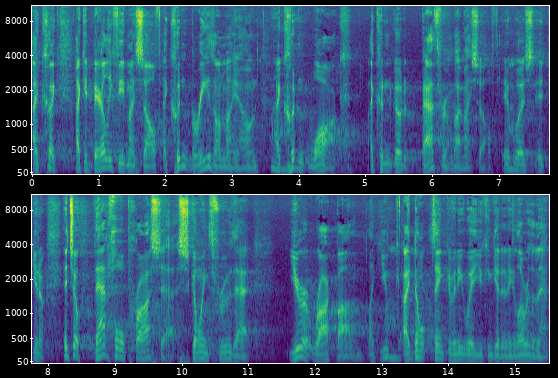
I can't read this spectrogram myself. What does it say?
I could I could barely feed myself. I couldn't breathe on my own. Wow. I couldn't walk. I couldn't go to bathroom by myself. It was it, you know. And so that whole process, going through that, you're at rock bottom. Like you I don't think of any way you can get any lower than that.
